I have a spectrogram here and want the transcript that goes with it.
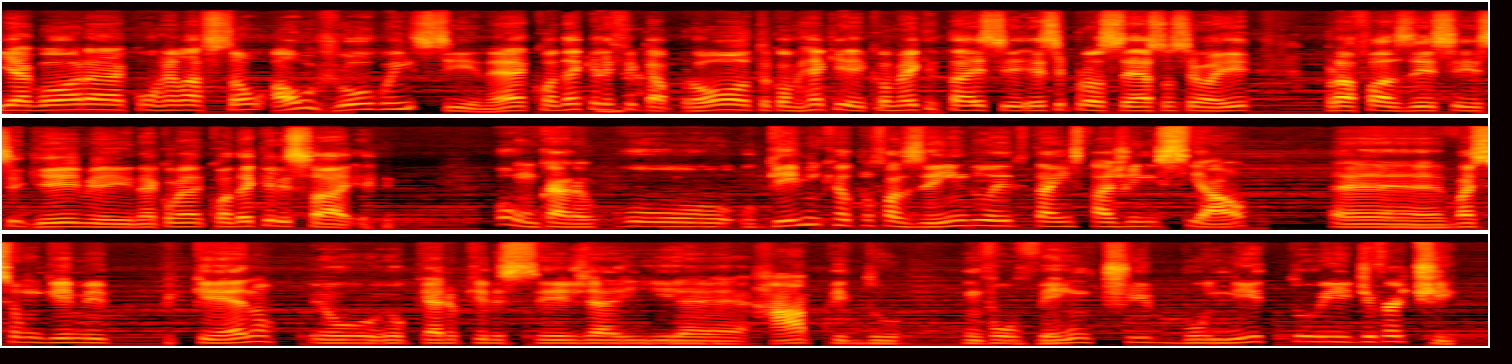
E agora, com relação ao jogo em si, né? Quando é que ele fica pronto? Como é que, como é que tá esse, esse processo seu aí para fazer esse, esse game aí, né? É, quando é que ele sai? Bom, cara, o, o game que eu tô fazendo, ele tá em estágio inicial. É, vai ser um game pequeno. Eu, eu quero que ele seja aí, é, rápido, envolvente, bonito e divertido.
